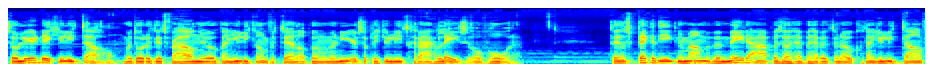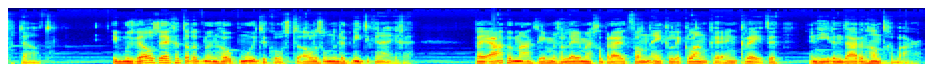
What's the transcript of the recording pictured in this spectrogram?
Zo leerde ik jullie taal, waardoor ik dit verhaal nu ook aan jullie kan vertellen op een manier zodat jullie het graag lezen of horen. De gesprekken die ik normaal met mijn mede-apen zou hebben, heb ik dan ook naar jullie taal vertaald. Ik moet wel zeggen dat het me een hoop moeite kostte alles onder de knie te krijgen. Wij apen maakten immers alleen maar gebruik van enkele klanken en kreten en hier en daar een handgebaar.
